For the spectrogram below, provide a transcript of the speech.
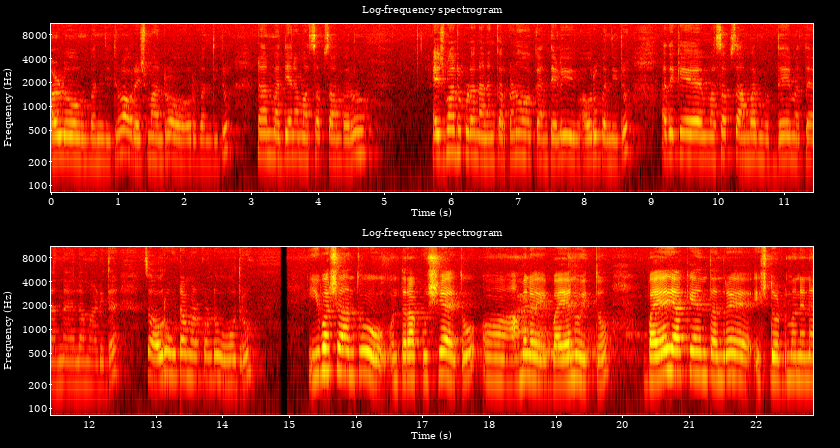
ಅವಳು ಬಂದಿದ್ದರು ಅವ್ರ ಯಜಮಾನ್ರು ಅವರು ಬಂದಿದ್ದರು ನಾನು ಮಧ್ಯಾಹ್ನ ಮಸಪ್ ಸಾಂಬಾರು ಯಜಮಾನ್ರು ಕೂಡ ನನಗೆ ಕರ್ಕೊಂಡು ಹೋಗೋಕೆ ಅಂತೇಳಿ ಅವರು ಬಂದಿದ್ದರು ಅದಕ್ಕೆ ಮಸಪ್, ಸಾಂಬಾರು, ಮುದ್ದೆ ಮತ್ತು ಅನ್ನ ಎಲ್ಲ ಮಾಡಿದ್ದೆ. ಸೊ ಅವರು ಊಟ ಮಾಡಿಕೊಂಡು ಹೋದರು. ಈ ವರ್ಷ ಅಂತೂ ಒಂಥರ ಖುಷಿ ಆಯಿತು. ಆಮೇಲೆ ಭಯನೂ ಇತ್ತು. ಭಯ ಯಾಕೆ ಅಂತಂದರೆ ಇಷ್ಟು ದೊಡ್ಡ ಮನೆನ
